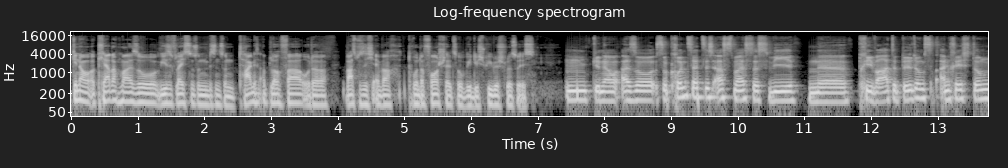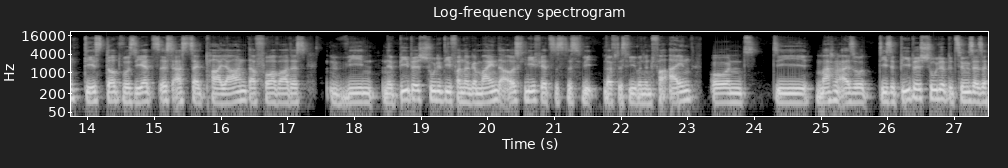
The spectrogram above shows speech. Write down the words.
Genau, erklär doch mal so, wie es vielleicht so, ein bisschen so ein Tagesablauf war oder was man sich einfach darunter vorstellt, so wie die Bibelschule so ist. Mm, genau, also so grundsätzlich erstmal ist es wie eine private Bildungseinrichtung, die ist dort, wo sie jetzt ist, erst seit ein paar Jahren. Davor war das wie eine Bibelschule, die von der Gemeinde aus lief. Jetzt ist es wie, läuft es wie über einen Verein und die machen also diese Bibelschule, beziehungsweise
